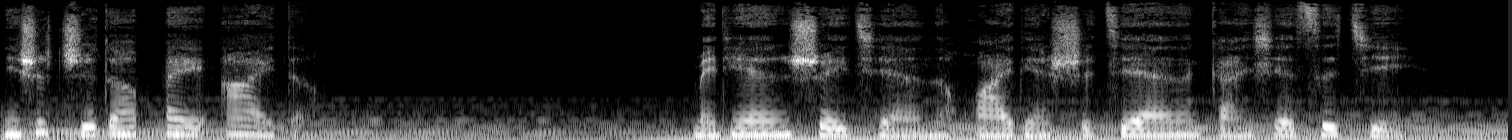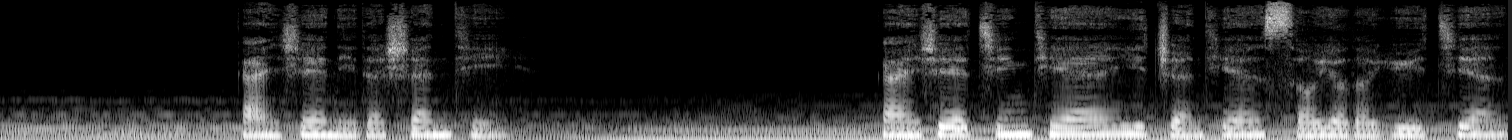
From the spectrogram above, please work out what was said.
你是值得被爱的。每天睡前花一点时间感谢自己，感谢你的身体，感谢今天一整天所有的遇见，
